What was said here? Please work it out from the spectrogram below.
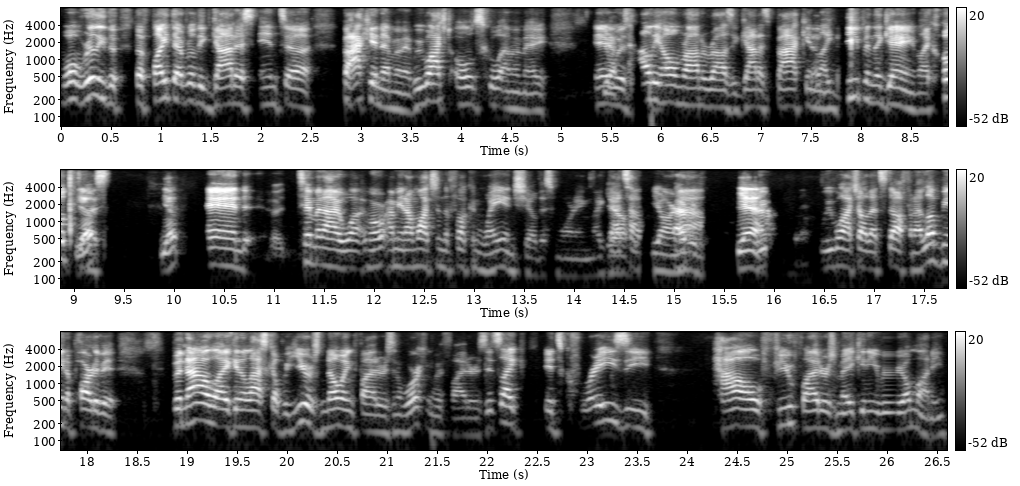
well, really the the fight that really got us into back in MMA. We watched old school MMA. It Yep. was Holly Holm, Ronda Rousey got us back in Yep. like deep in the game, like hooked Yep. us. Yep. And Tim and I, I mean, I'm watching the fucking weigh-in show this morning. Like that's how we are now. Yeah. We watch all that stuff, and I love being a part of it. But now, like in the last couple of years, knowing fighters and working with fighters, it's like it's crazy how few fighters make any real money.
